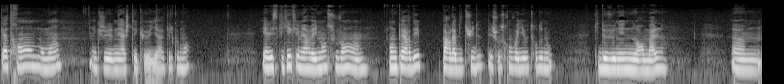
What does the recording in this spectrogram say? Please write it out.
4 ans au moins, et que je n'ai acheté qu'il y a quelques mois. Et elle expliquait que l'émerveillement, souvent, on le perdait par l'habitude des choses qu'on voyait autour de nous, qui devenaient normales. Euh,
